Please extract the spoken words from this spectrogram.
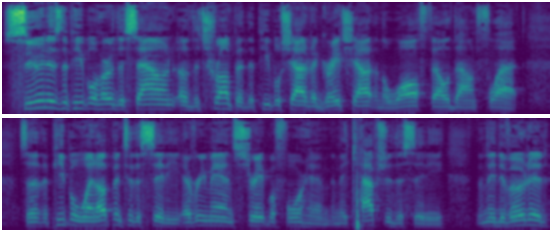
soon as the people heard the sound of the trumpet, the people shouted a great shout, and the wall fell down flat so that the people went up into the city, every man straight before him, and they captured the city. Then they devoted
